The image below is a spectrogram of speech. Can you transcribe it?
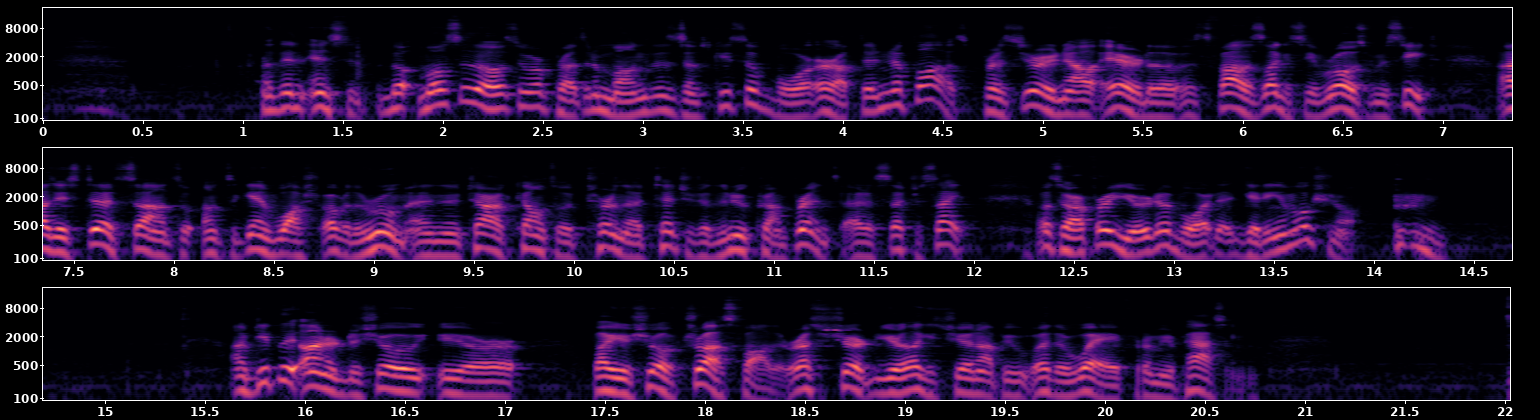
Within an instant, most of those who were present among the Zemsky Sobor erupted in applause. Prince Yuri, now heir to his father's legacy, rose from his seat. As he stood, silence once again washed over the room, and the entire council turned their attention to the new crown prince. At such a sight, it was hard for Yuri to avoid getting emotional. I'm deeply honored to show your by your show of trust, father. Rest assured, your legacy shall not be withered away from your passing.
